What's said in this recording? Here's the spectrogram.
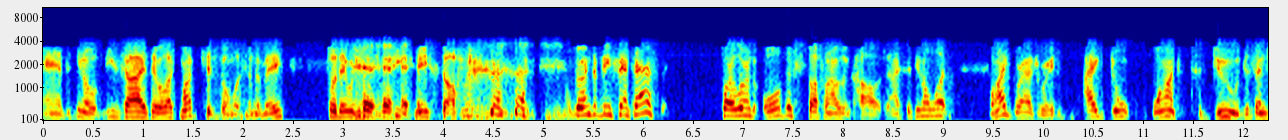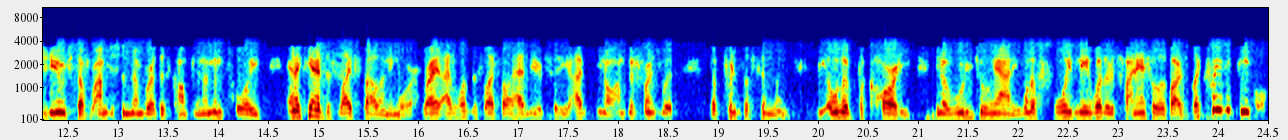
And you know, these guys, they were like, my kids don't listen to me, so they would teach me stuff. so it ended up being fantastic. So I learned all this stuff when I was in college, and I said, you know what? When I graduate, I don't want to do this engineering stuff where I'm just a member of this company and I'm an employee and I can't have this lifestyle anymore, right? I love this lifestyle I had in New York City. I, you know, I'm good friends with the Prince of Finland, the owner of Bacardi, you know, Rudy Giuliani, one of Floyd Mayweather's financial advisors, like crazy people.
